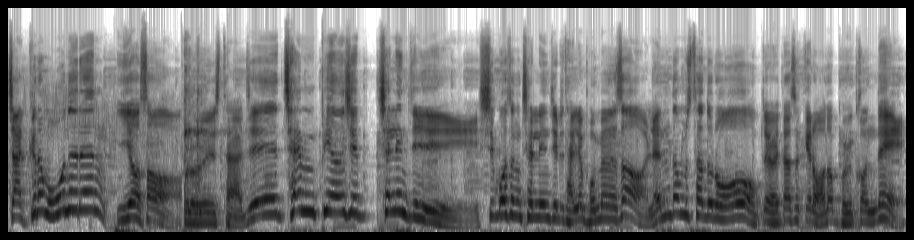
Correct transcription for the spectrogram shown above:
자 그럼 오늘은 이어서 브롤스타즈 챔피언십 챌린지 15승 챌린지를 달려보면서 랜덤 스타드로 또 15개를 얻어볼 건데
